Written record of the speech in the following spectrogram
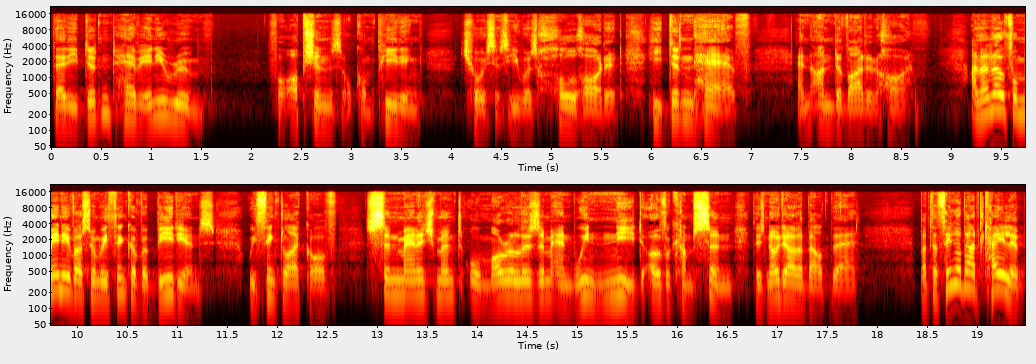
that he didn't have any room for options or competing choices. He was wholehearted. He didn't have an undivided heart. And I know for many of us, when we think of obedience, we think like of sin management or moralism, and we need to overcome sin. There's no doubt about that. But the thing about Caleb,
